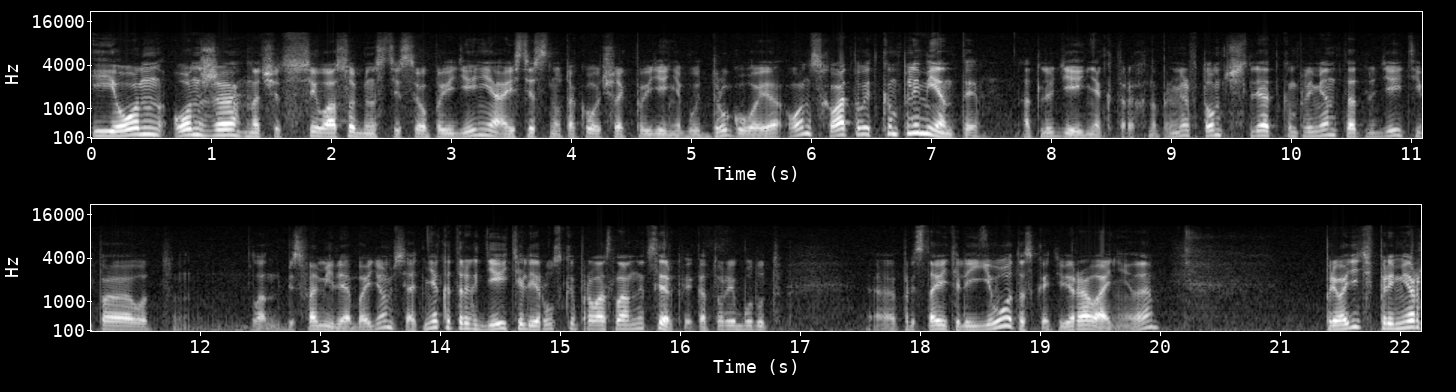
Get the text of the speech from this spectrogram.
И он, он же, значит, в силу особенностей своего поведения, а естественно у такого человека поведение будет другое, он схватывает комплименты от людей некоторых. Например, в том числе от комплименты от людей типа, вот, ладно, без фамилии обойдемся, от некоторых деятелей Русской Православной Церкви, которые будут э, представители его, так сказать, верования, да, приводить в пример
